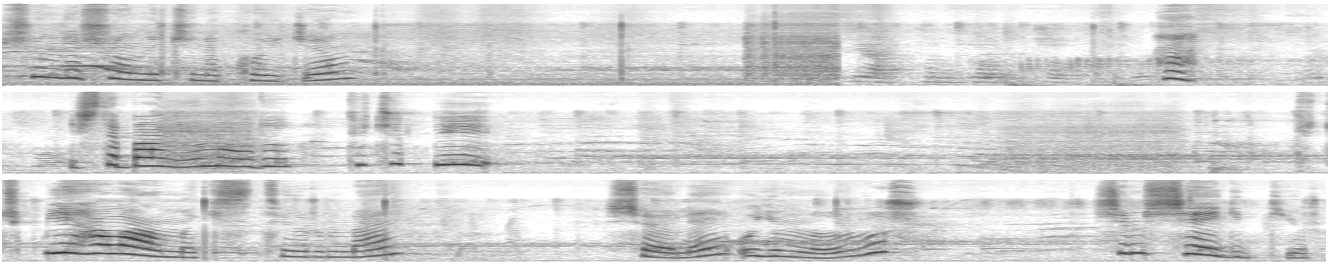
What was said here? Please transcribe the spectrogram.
Şunu da şunun içine koyacağım. Heh. İşte banyom oldu. Küçük bir küçük bir halı almak istiyorum ben. Şöyle uyumlu olur. Şimdi şey gidiyorum.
